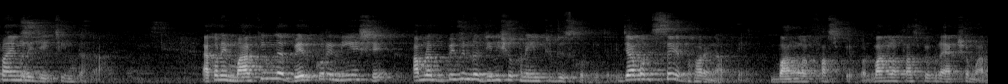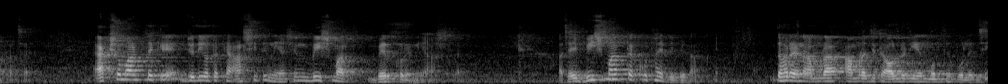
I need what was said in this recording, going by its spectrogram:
প্রাইমারি যেই চিন্তাটা, এখন এই মার্কিংগুলো বের করে নিয়ে এসে আমরা বিভিন্ন জিনিস ওখানে ইন্ট্রোডিউস করতে চাই। যেমন সে ধরেন আপনি, Bangla first paper Bangla first পেপারে একশো মার্ক আছে। একশো মার্ক থেকে যদি ওটাকে আশিতে নিয়ে আসেন, বিশ মার্ক বের করে নিয়ে আসলেন। আচ্ছা এই বিশ মার্কটা কোথায় দিবেন আপনি? ধরেন আমরা আমরা যেটা অলরেডি এর মধ্যে বলেছি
